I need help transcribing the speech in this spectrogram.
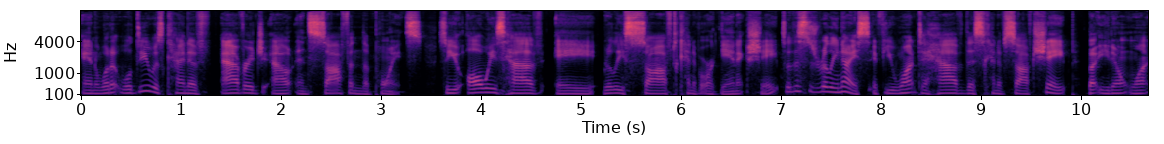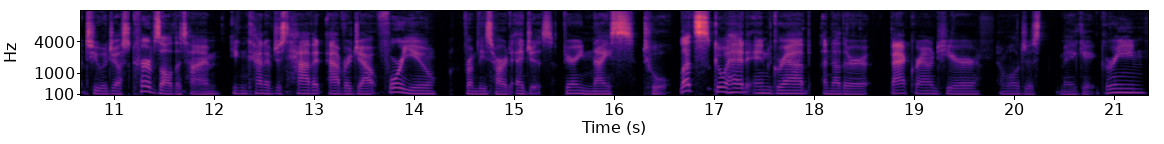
and what it will do is kind of average out and soften the points. So you always have a really soft kind of organic shape. So this is really nice. If you want to have this kind of soft shape, but you don't want to adjust curves all the time, you can kind of just have it average out for you from these hard edges. Very nice tool. Let's go ahead and grab another background here and we'll just make it green.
